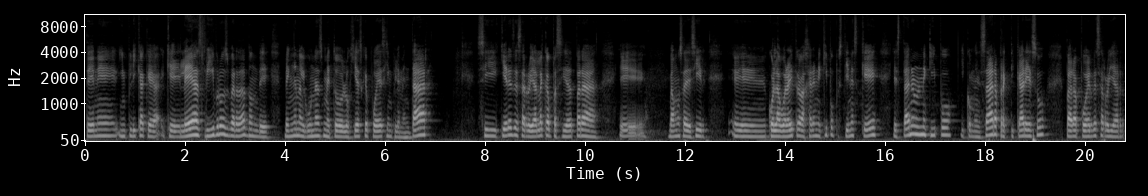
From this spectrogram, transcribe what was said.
Tiene, implica que, que leas libros, ¿verdad? Donde vengan algunas metodologías que puedes implementar. Si quieres desarrollar la capacidad para, eh, vamos a decir, eh, colaborar y trabajar en equipo, pues tienes que estar en un equipo y comenzar a practicar eso para poder desarrollar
